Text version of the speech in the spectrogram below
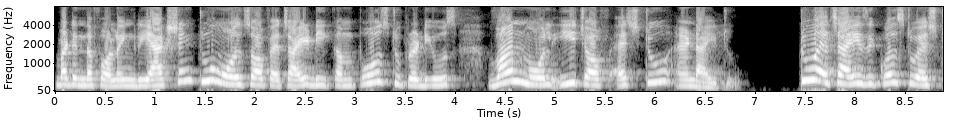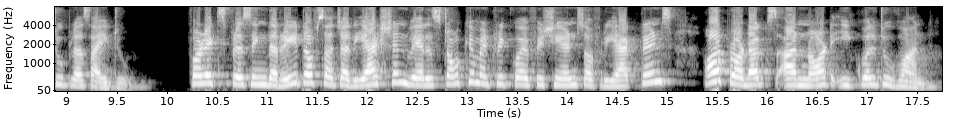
But in the following reaction, 2 moles of HI decompose to produce 1 mole each of H2 and I2. 2HI is equals to H2 plus I2. For expressing the rate of such a reaction where stoichiometric coefficients of reactants or products are not equal to 1.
